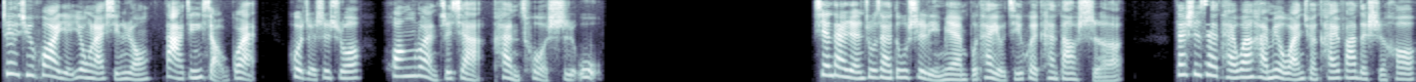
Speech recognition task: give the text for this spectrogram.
这句话也用来形容大惊小怪，或者是说慌乱之下看错事物。现代人住在都市里面，不太有机会看到蛇。但是在台湾还没有完全开发的时候，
